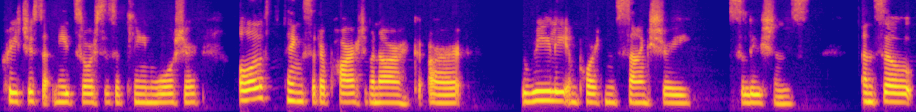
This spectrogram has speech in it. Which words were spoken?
creatures that need sources of clean water. All of the things that are part of an ark are really important sanctuary solutions and so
